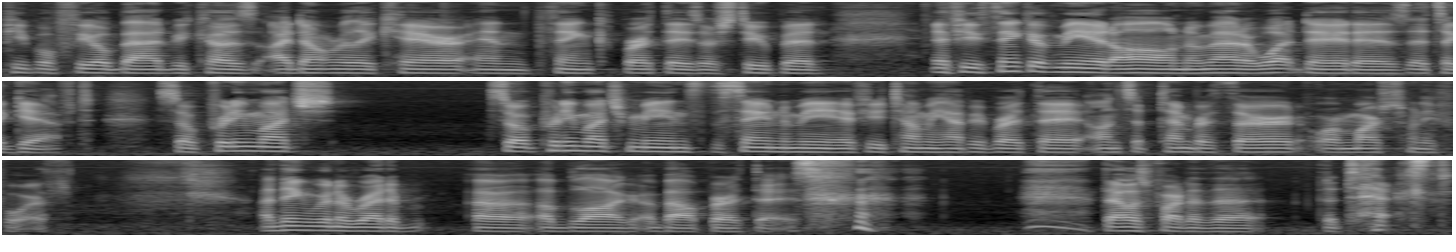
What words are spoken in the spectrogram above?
people feel bad because I don't really care and think birthdays are stupid. If you think of me at all, no matter what day it is, it's a gift. So pretty much so it pretty much means the same to me if you tell me happy birthday on September 3rd or March 24th. I think we're going to write a, a, blog about birthdays. that was part of the, the text.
